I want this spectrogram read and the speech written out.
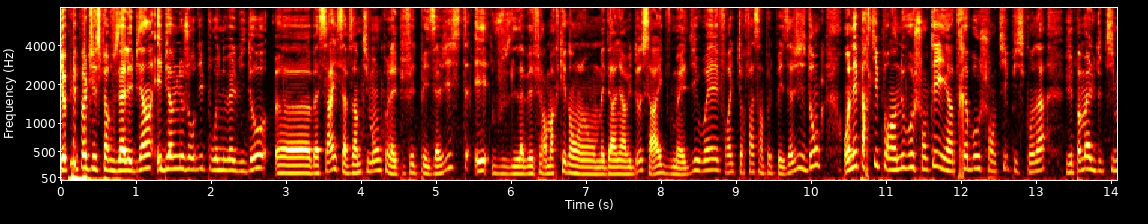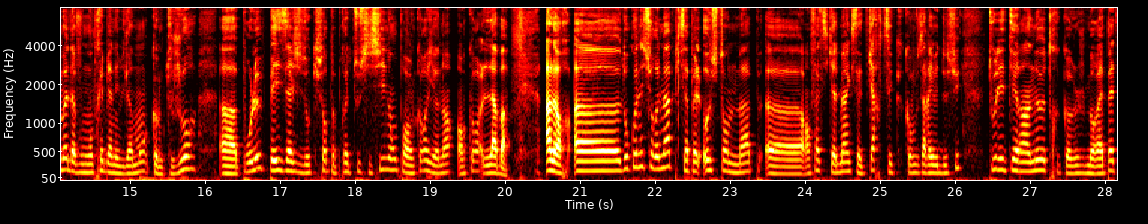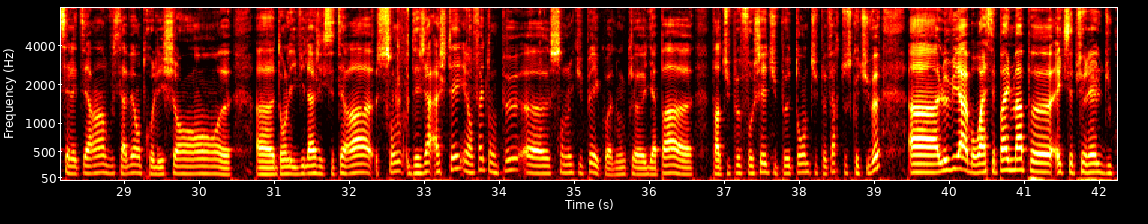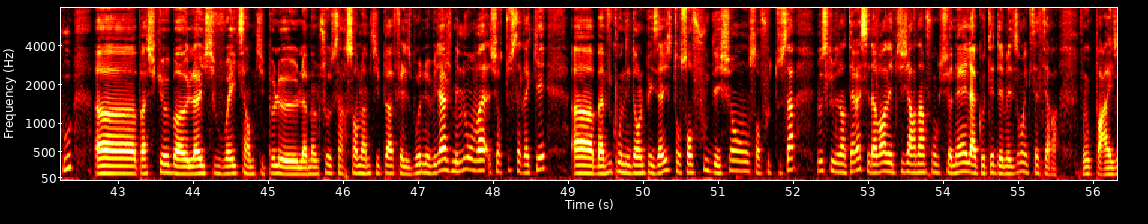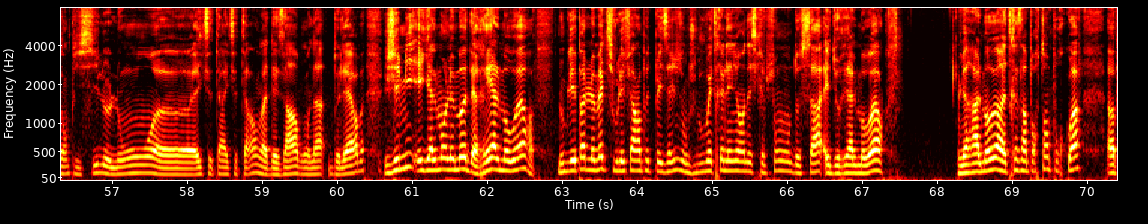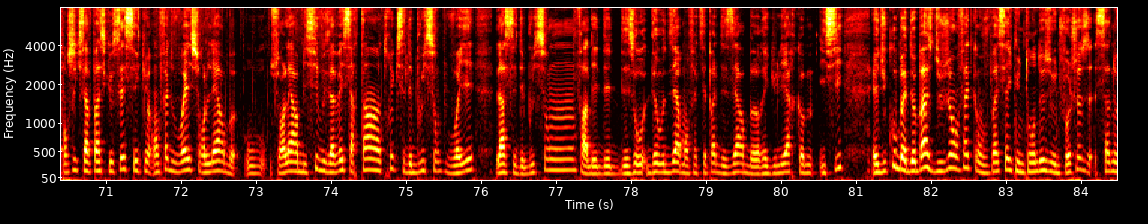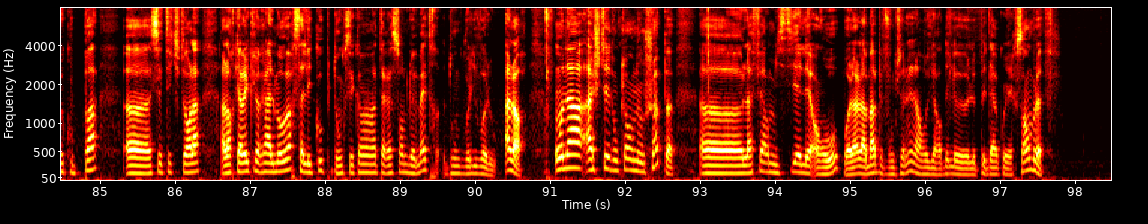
Yo les potes, j'espère que vous allez bien et bienvenue aujourd'hui pour une nouvelle vidéo. Euh, bah c'est vrai que ça faisait un petit moment qu'on avait plus fait de paysagiste et vous l'avez fait remarquer dans mes dernières vidéos, c'est vrai que vous m'avez dit ouais, il faudrait que tu refasses un peu de paysagiste. Donc on est parti pour un nouveau chantier et un très beau chantier puisqu'on a, j'ai pas mal de petits modes à vous montrer bien évidemment comme toujours euh, pour le paysagiste. Donc ils sont à peu près tous ici, non pas encore, il y en a encore là-bas. Alors, euh, donc on est sur une map qui s'appelle Ostand Map. en fait ce qu'il y a de bien avec cette carte c'est que quand vous arrivez dessus, tous les terrains neutres, comme je me répète, c'est les terrains, vous savez, entre les champs euh, euh, dans les villages, etc., sont déjà achetés et en fait on peut euh, s'en occuper quoi. Donc il n'y a pas, enfin tu peux faucher, tu peux tondre, tu peux faire tout ce que tu veux. le village, bon voilà, c'est pas une map exceptionnelle du coup parce que bah, là ici vous voyez que c'est un petit peu la même chose, ça ressemble un petit peu à Felsbrunn le village, mais nous on va surtout s'attaquer, bah, vu qu'on est dans le paysagiste, on s'en fout des champs, on s'en fout de tout ça. Nous ce qui nous intéresse c'est d'avoir des petits jardins fonctionnels à côté des maisons, etc. Donc par exemple ici le long, etc., etc. On a des arbres, on a de l'herbe. J'ai mis également le mode Real Mower. N'oubliez pas de le mettre si vous voulez faire un peu de paysage Donc je vous mettrai les liens en description de ça et du Real Mower. Le Real Mower est très important, pourquoi? Euh, Pour ceux qui savent pas ce que c'est, c'est que en fait vous voyez sur l'herbe, ou sur l'herbe ici, vous avez certains trucs, c'est des buissons, vous voyez? Là c'est des buissons, enfin des, des, des, hautes herbes en fait, c'est pas des herbes régulières comme ici. Et du coup bah, de base du jeu en fait, quand vous passez avec une tondeuse ou une faucheuse, ça ne coupe pas euh, ces textures là. Alors qu'avec le Real Mower ça les coupe, donc c'est quand même intéressant de le mettre, donc voilà voilà. Alors, on a acheté, donc là on est au shop, euh, la ferme ici elle est en haut, voilà la map est fonctionnelle, hein, regardez le, le PD à quoi il ressemble.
